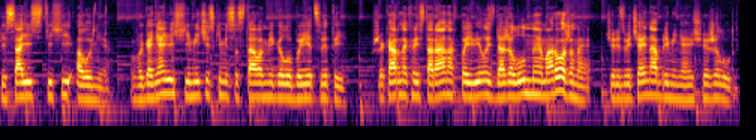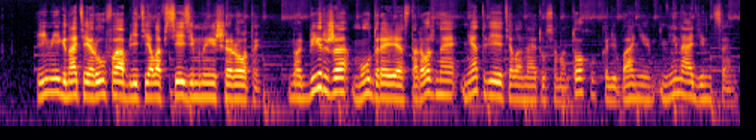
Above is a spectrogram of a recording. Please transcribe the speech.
Писались стихи о луне. Выгонялись химическими составами голубые цветы. В шикарных ресторанах появилось даже лунное мороженое, чрезвычайно обременяющее желудок. Имя Игнатия Руфа облетело все земные широты. Но биржа, мудрая и осторожная, не ответила на эту самантоху колебанием ни на один цент.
